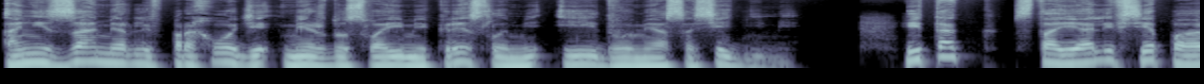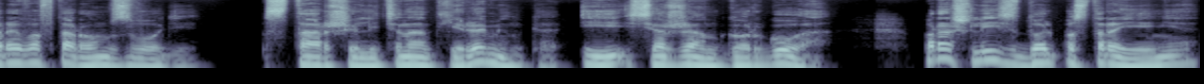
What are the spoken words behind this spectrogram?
Они замерли в проходе между своими креслами и двумя соседними. И так стояли все пары во втором взводе. Старший лейтенант Еременко и сержант Горгуа прошлись вдоль построения,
